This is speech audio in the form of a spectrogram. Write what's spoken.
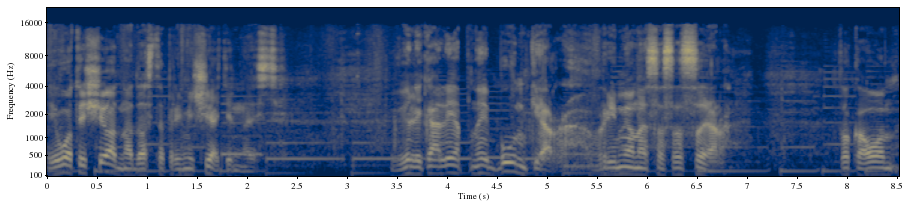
И вот еще одна достопримечательность. Великолепный бункер времен СССР. Только он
